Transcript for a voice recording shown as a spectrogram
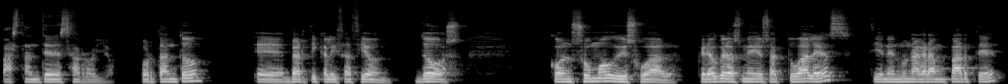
bastante desarrollo. Por tanto, eh, verticalización. Dos, consumo audiovisual. Creo que los medios actuales tienen una gran parte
